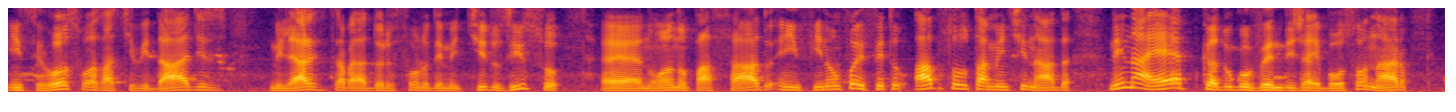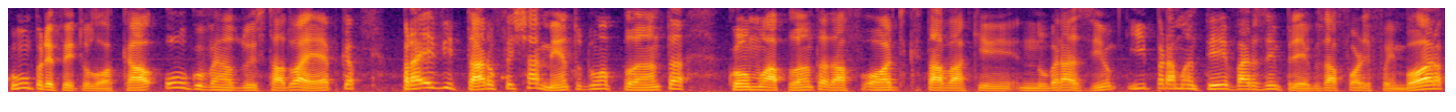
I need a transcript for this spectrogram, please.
encerrou suas atividades, milhares de trabalhadores foram demitidos, isso é, no ano passado, enfim, não foi feito absolutamente nada, nem na época do governo de Jair Bolsonaro, com o prefeito local ou o governador do estado à época, para evitar o fechamento de uma planta como a planta da Ford que estava aqui no Brasil e para manter vários empregos. A Ford foi embora,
